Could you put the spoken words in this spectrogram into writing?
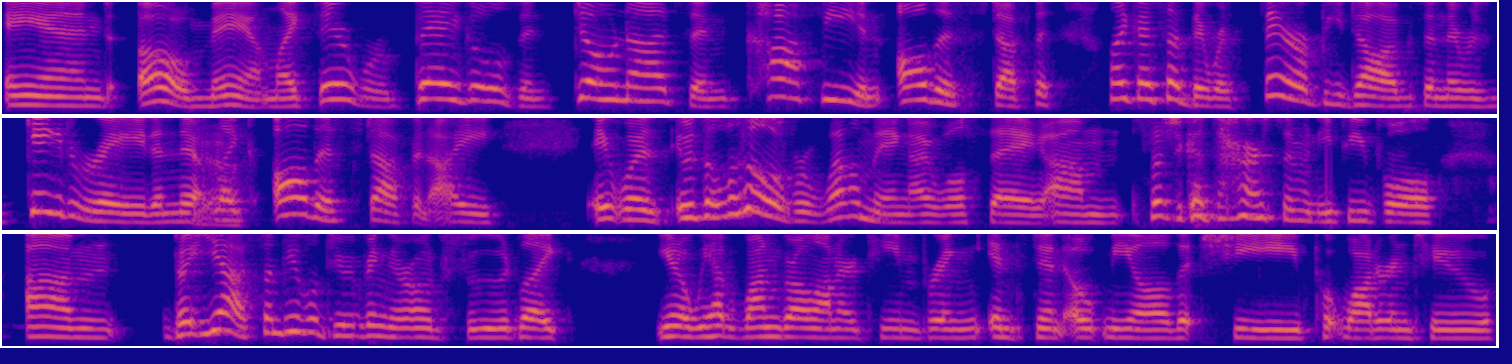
And oh man, like there were bagels and donuts and coffee and all this stuff that, like I said, there were therapy dogs and there was Gatorade and there, yeah. like all this stuff. And I, it was, it was a little overwhelming, I will say, um, especially because there are so many people. Um, but yeah, some people do bring their own food. Like, you know, we had one girl on our team bring instant oatmeal that she put water into.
